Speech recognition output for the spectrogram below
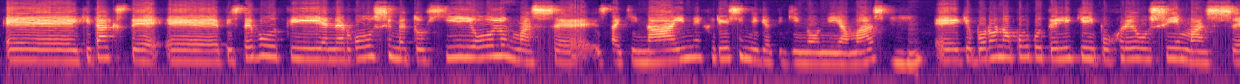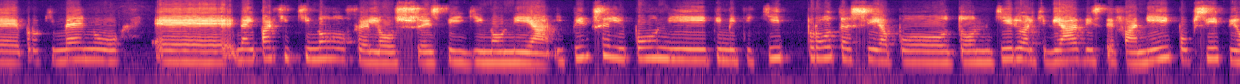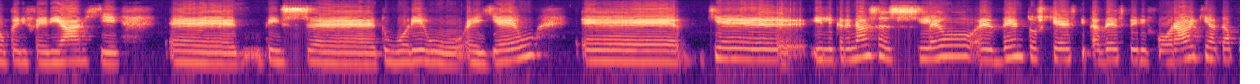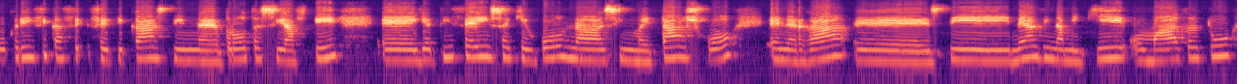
Ε, κοιτάξτε, ε, πιστεύω ότι η ενεργό συμμετοχή όλων μας ε, στα κοινά είναι χρήσιμη για την κοινωνία μας ε, και μπορώ να πω αποτελεί και υποχρέωσή μας προκειμένου να υπάρχει κοινό όφελος στην κοινωνία. Υπήρξε λοιπόν η τιμητική πρόταση από τον κύριο Αλκιβιάδη Στεφανή, υποψήφιο περιφερειάρχη ε, της, ε, του Βορείου Αιγαίου. Ε, και ειλικρινά σας λέω ε, δεν το σκέφτηκα δεύτερη φορά και ανταποκρίθηκα θετικά στην πρόταση αυτή γιατί θέλησα και εγώ να συμμετάσχω ενεργά στη νέα δυναμική ομάδα του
